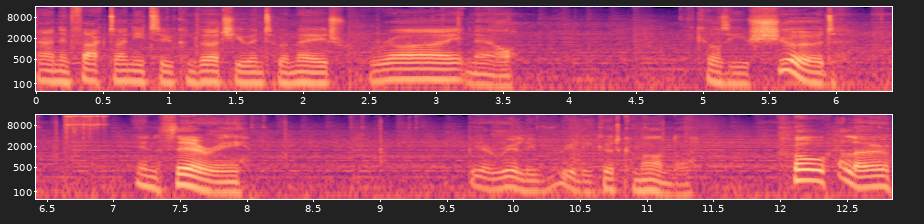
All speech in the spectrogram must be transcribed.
And in fact, I need to convert you into a mage right now. Because you should, in theory, be a really, really good commander. Oh, hello!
